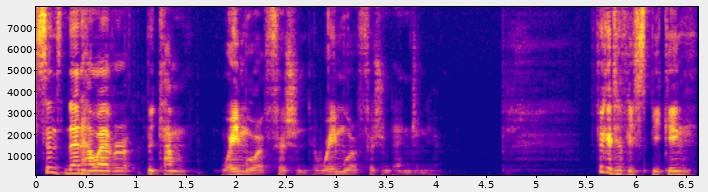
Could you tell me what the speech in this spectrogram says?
Since then, however, become way more efficient, a way more efficient engineer. Figuratively speaking,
